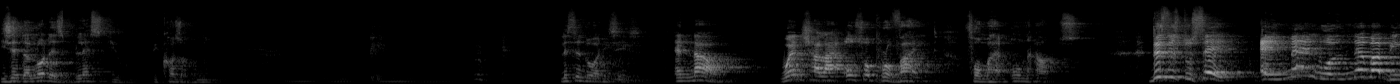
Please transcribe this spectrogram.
He said, The Lord has blessed you because of me. Listen to what he says. And now, when shall I also provide for my own house? This is to say, a man will never be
